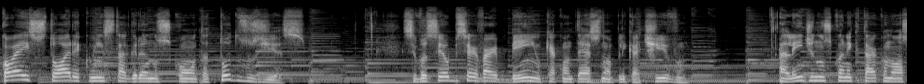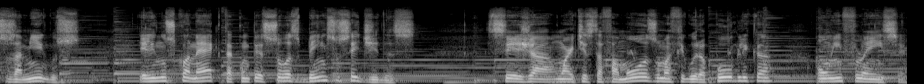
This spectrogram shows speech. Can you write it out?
Qual é a história que o Instagram nos conta todos os dias? Se você observar bem o que acontece no aplicativo, além de nos conectar com nossos amigos, ele nos conecta com pessoas bem-sucedidas, seja um artista famoso, uma figura pública ou um influencer.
